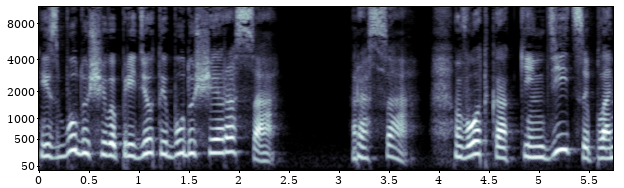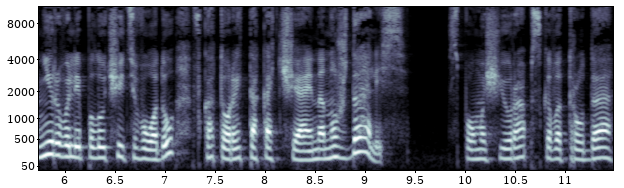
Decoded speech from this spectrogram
из будущего придет и будущая роса. Роса. Вот как киндийцы планировали получить воду, в которой так отчаянно нуждались. С помощью рабского труда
